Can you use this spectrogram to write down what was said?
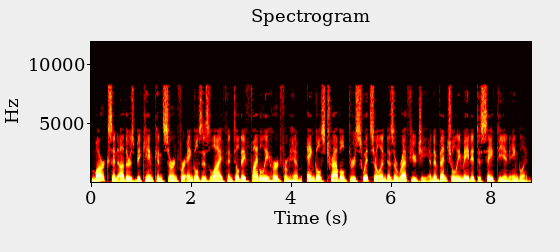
Marx and others became concerned for Engels's life until they finally heard from him. Engels travelled through Switzerland as a refugee and eventually made it to safety in England.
